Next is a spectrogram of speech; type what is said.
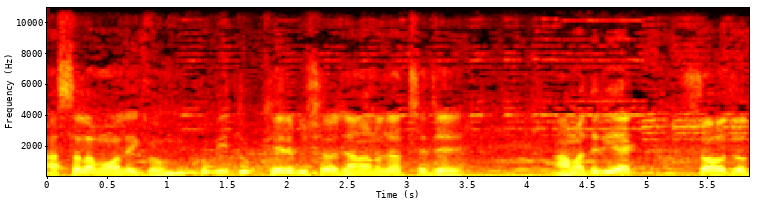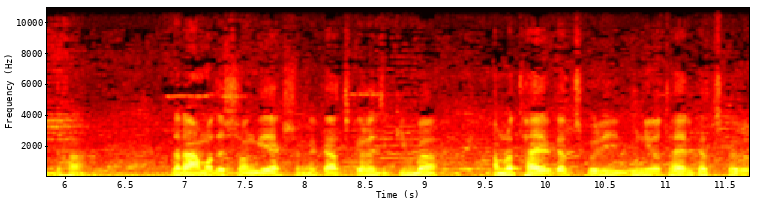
আসসালামু আলাইকুম। খুবই দুঃখের বিষয় জানানো যাচ্ছে যে, আমাদেরই এক সহযোদ্ধা যারা আমাদের সঙ্গে একসঙ্গে কাজ করে যে কিংবা আমরা থায়ের কাজ করি, উনিও থায়ের কাজ করে।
